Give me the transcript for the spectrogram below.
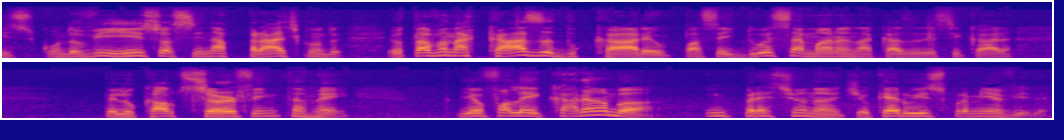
isso. Quando eu vi isso, assim, na prática, quando eu estava na casa do cara, eu passei duas semanas na casa desse cara, pelo Couchsurfing também, e eu falei, caramba, impressionante, eu quero isso para minha vida.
